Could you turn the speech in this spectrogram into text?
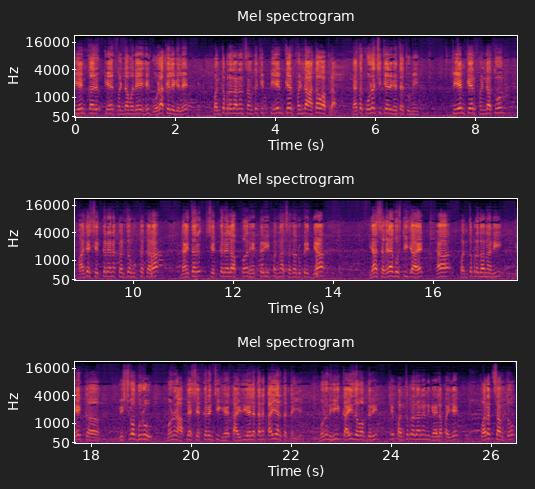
पी एम केअर फंडामध्ये हे गोळा केले गेले. पंतप्रधानांना सांगतो की पी एम केअर फंड आता वापरा नाहीतर कोणाची केअर घेताय तुम्ही? पी एम केअर फंडातून माझ्या शेतकऱ्यांना कर्जमुक्त करा नाहीतर शेतकऱ्याला पर हेक्टरी पन्नास हजार रुपये द्या. ह्या सगळ्या गोष्टी ज्या आहेत ह्या पंतप्रधानांनी एक विश्वगुरू म्हणून आपल्या शेतकऱ्यांची घे काळजी घ्यायला त्यांना काही हरकत नाही आहे म्हणून ही काही जबाबदारी ही पंतप्रधानांनी घ्यायला पाहिजे. परत सांगतो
